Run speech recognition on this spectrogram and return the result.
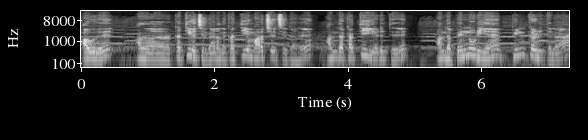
அவரு அந்த கத்தி வச்சிருக்காரு அந்த கத்தியை மறைச்சு வச்சிருக்காரு. அந்த கத்தியை எடுத்து அந்த பெண்ணுடைய பின்கழுத்துல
